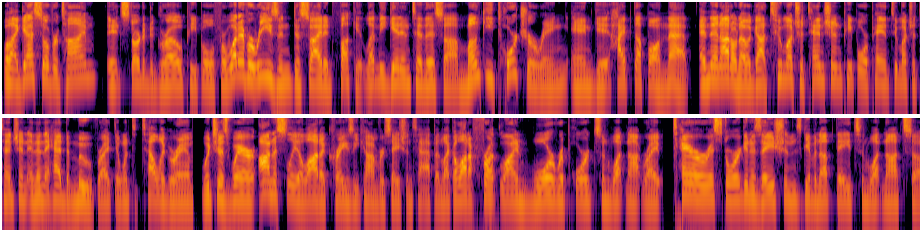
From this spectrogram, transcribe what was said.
Well, I guess over time, it started to grow. People, for whatever reason, decided, fuck it, let me get into this uh, monkey torture ring and get hyped up on that. And then, I don't know, it got too much attention. People were paying too much attention attention and then they had to move, right? They went to Telegram, which is where honestly a lot of crazy conversations happen, like a lot of frontline war reports and whatnot, right? Terrorist organizations giving updates and whatnot. So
